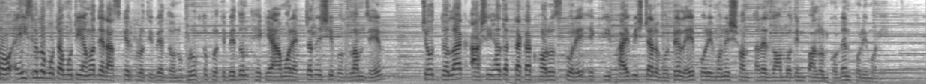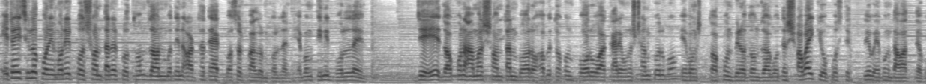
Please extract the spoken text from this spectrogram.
তো এই ছিল মোটামুটি আমাদের আজকের প্রতিবেদন, উপরোক্ত প্রতিবেদন থেকে আমার একটা জিনিসই বুঝলাম যে চোদ্দ লাখ আশি হাজার টাকা খরচ করে একটি ফাইভ স্টার হোটেলে পরিমণির সন্তানের জন্মদিন পালন করলেন পরিমণি এটাই ছিল পরিমণির সন্তানের প্রথম জন্মদিন, অর্থাৎ এক বছর পালন করলেন এবং তিনি বললেন যে যখন আমার সন্তান বড় হবে তখন বড় আকারে অনুষ্ঠান করব এবং তখন বিনোদন জগতের সবাইকে উপস্থিত দেব এবং দাওয়াত দেব।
